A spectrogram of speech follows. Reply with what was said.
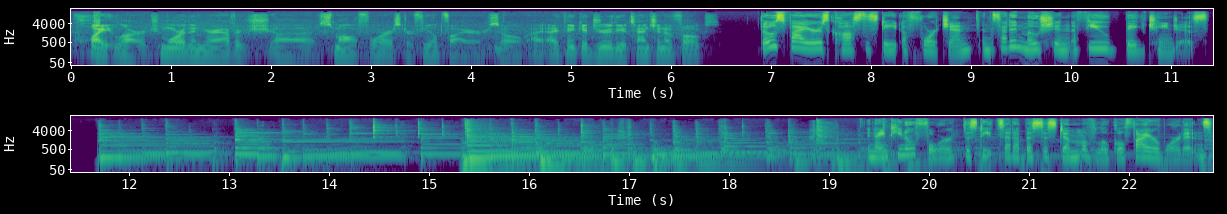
quite large, more than your average uh, small forest or field fire. So I, I think it drew the attention of folks. Those fires cost the state a fortune and set in motion a few big changes. In 1904, the state set up a system of local fire wardens.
